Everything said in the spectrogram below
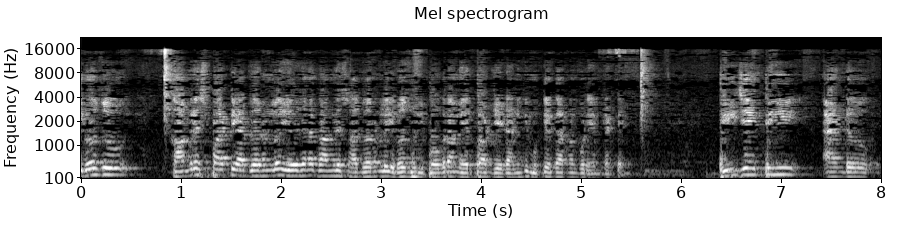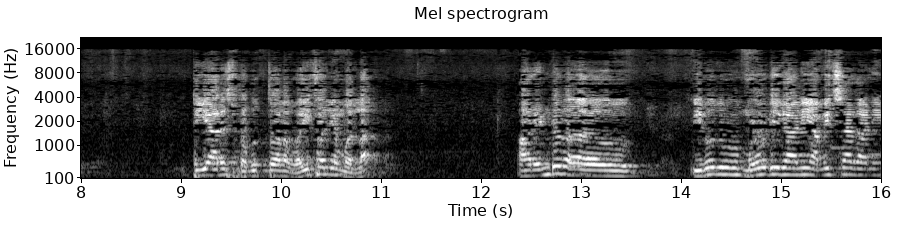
ఈరోజు కాంగ్రెస్ పార్టీ ఆధ్వర్యంలో యువజన కాంగ్రెస్ ఆధ్వర్యంలో ఈ రోజు ఈ ప్రోగ్రాం ఏర్పాటు చేయడానికి ముఖ్య కారణం కూడా ఏంటంటే బీజేపీ అండ్ టీఆర్ఎస్ ప్రభుత్వాల వైఫల్యం వల్ల ఆ రెండు ఈరోజు మోడీ గాని అమిత్ షా గాని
